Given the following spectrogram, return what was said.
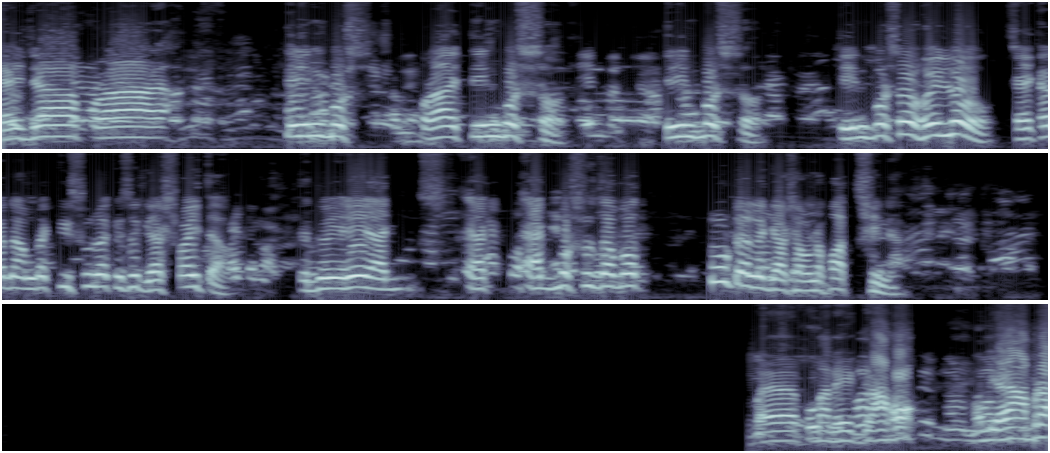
এইটা প্রায় তিন বছর প্রায় তিন বছর। তিন বছর। তিন বছর। হইল সেখানে আমরা কিছু না কিছু গ্যাস পাইতাম। কিন্তু এই এক বছর যাবত টোটালি গ্যাস আমরা পাচ্ছি না। মানে গ্রাহক মানে আমরা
